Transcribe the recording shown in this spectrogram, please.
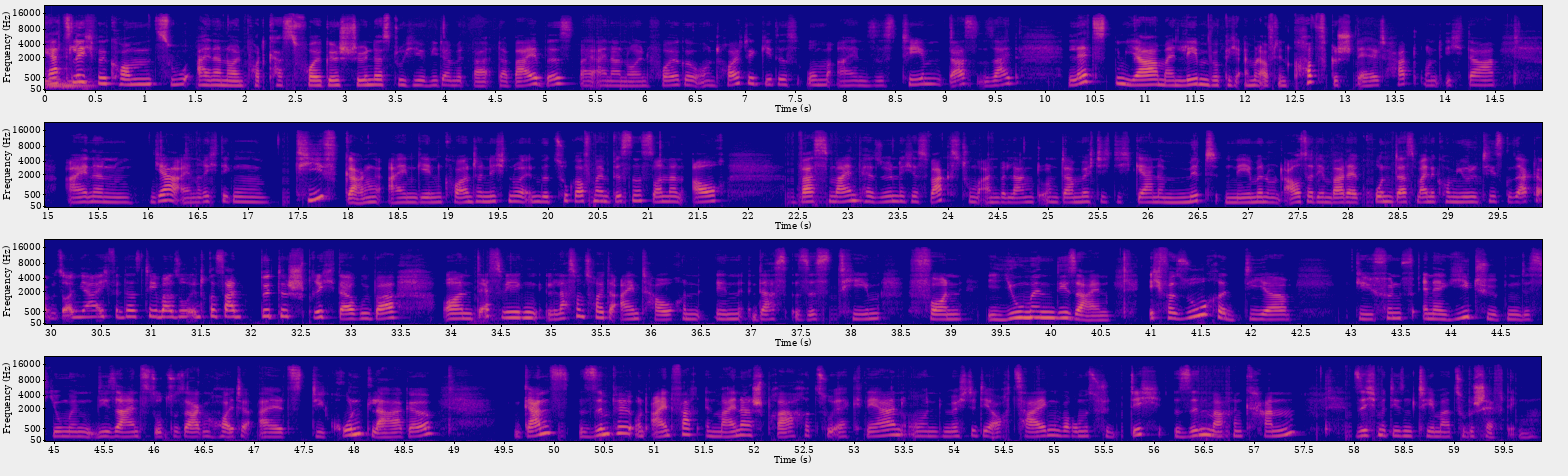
Herzlich willkommen zu einer neuen Podcast-Folge. Schön, dass du hier wieder mit dabei bist bei einer neuen Folge. Und heute geht es um ein System, das seit letztem Jahr mein Leben wirklich einmal auf den Kopf gestellt hat und ich da einen, ja, einen richtigen Tiefgang eingehen konnte, nicht nur in Bezug auf mein Business, sondern auch was mein persönliches Wachstum anbelangt. Und da möchte ich dich gerne mitnehmen. Und außerdem war der Grund, dass meine Communities gesagt haben, Sonja, ich finde das Thema so interessant, bitte sprich darüber. Und deswegen lass uns heute eintauchen in das System von Human Design. Ich versuche dir die fünf Energietypen des Human Designs sozusagen heute als die Grundlage ganz simpel und einfach in meiner Sprache zu erklären und möchte dir auch zeigen, warum es für dich Sinn machen kann, sich mit diesem Thema zu beschäftigen.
